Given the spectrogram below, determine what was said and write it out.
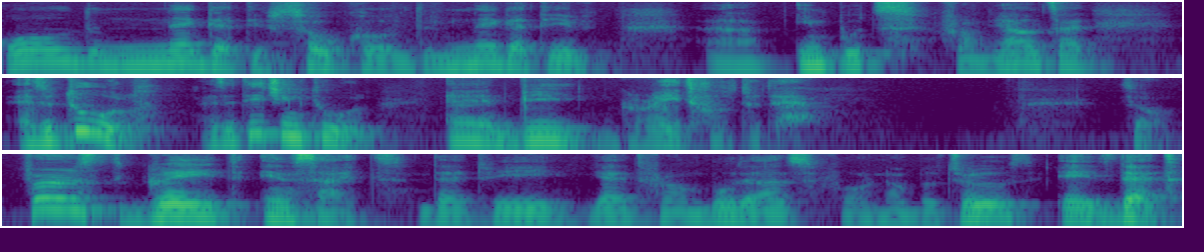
all the negative, so-called negative uh, inputs from the outside as a tool, as a teaching tool, and be grateful to them. First great insight that we get from Buddha's Four Noble Truths is that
